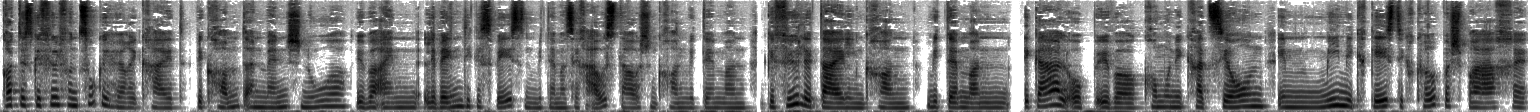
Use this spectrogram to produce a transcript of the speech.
gerade das Gefühl von Zugehörigkeit bekommt ein Mensch nur über ein lebendiges Wesen, mit dem man sich austauschen kann, mit dem man Gefühle teilen kann, mit dem man, egal ob über Kommunikation in Mimik, Gestik, Körpersprache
